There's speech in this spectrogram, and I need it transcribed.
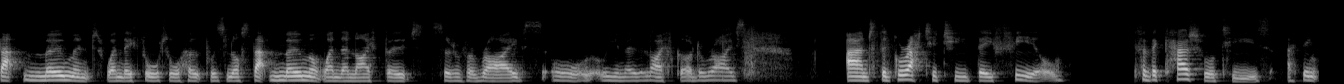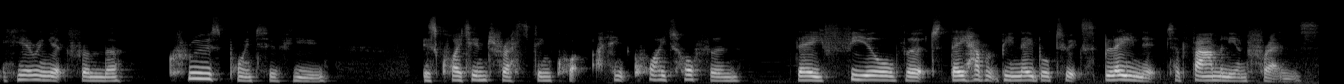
that moment when they thought all hope was lost, that moment when the lifeboat sort of arrives or, or you know, the lifeguard arrives, and the gratitude they feel. For the casualties, I think hearing it from the crew's point of view is quite interesting. Quite, I think quite often they feel that they haven't been able to explain it to family and friends,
